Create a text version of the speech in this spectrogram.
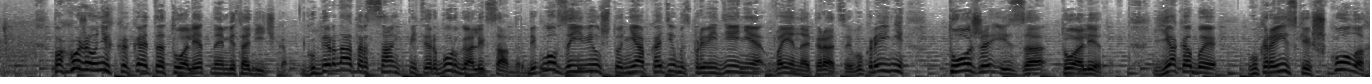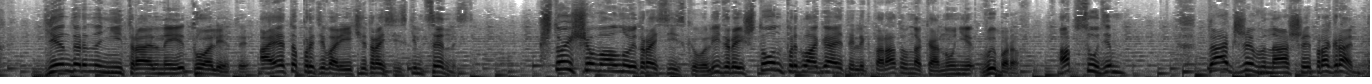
Похоже, у них какая-то туалетная методичка. Губернатор Санкт-Петербурга Александр Беглов заявил, что необходимость проведения военной операции в Украине тоже из-за туалетов. Якобы в украинских школах гендерно-нейтральные туалеты, а это противоречит российским ценностям. Что еще волнует российского лидера и что он предлагает электорату накануне выборов? Обсудим. Также в нашей программе.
